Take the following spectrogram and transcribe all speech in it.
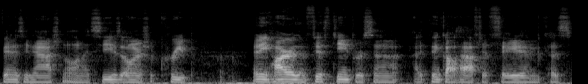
Fantasy National, and I see his ownership creep any higher than 15 percent, I think I'll have to fade him because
